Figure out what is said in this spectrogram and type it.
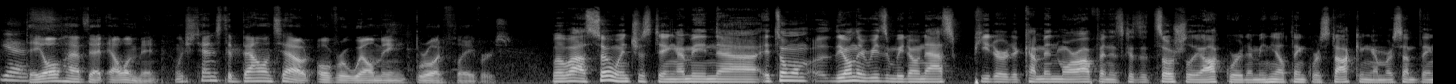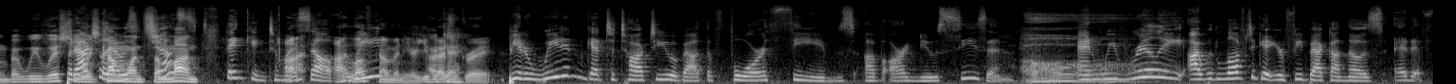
Yes. They all have that element which tends to balance out overwhelming broad flavors. Well, wow, so interesting. I mean, uh, it's almost the only reason we don't ask Peter to come in more often is because it's socially awkward. I mean, he'll think we're stalking him or something. But we wish But he would actually, I come was once just a month. thinking to myself, I, love we- coming here. You guys Okay. are great. Peter, we didn't get to talk to you about the four themes of our new season. Oh. And we really, I would love to get your feedback on those. And if,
